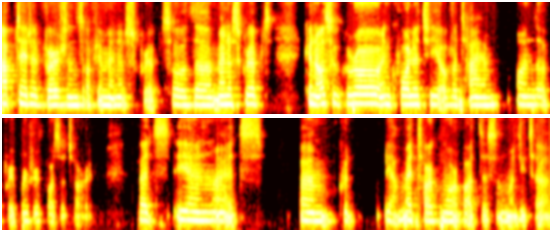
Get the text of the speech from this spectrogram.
updated versions of your manuscript. So the manuscript can also grow in quality over time on the preprint repository. But Ian might um, could yeah might talk more about this in more detail.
